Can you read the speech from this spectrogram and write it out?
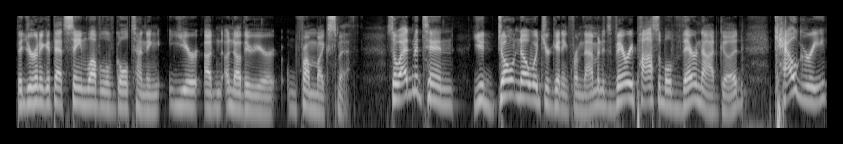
that you're going to get that same level of goaltending year an- another year from Mike Smith. So Edmonton, you don't know what you're getting from them and it's very possible they're not good. Calgary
